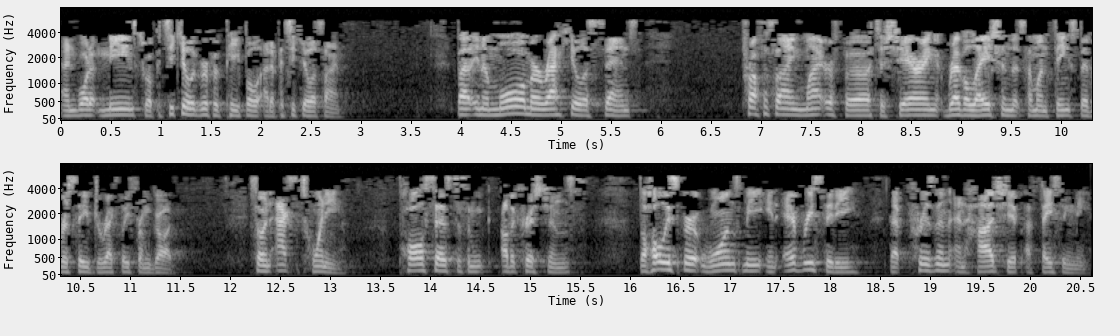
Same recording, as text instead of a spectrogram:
and what it means to a particular group of people at a particular time. But in a more miraculous sense, prophesying might refer to sharing revelation that someone thinks they've received directly from God. So in Acts 20, Paul says to some other Christians, The Holy Spirit warns me in every city that prison and hardship are facing me.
